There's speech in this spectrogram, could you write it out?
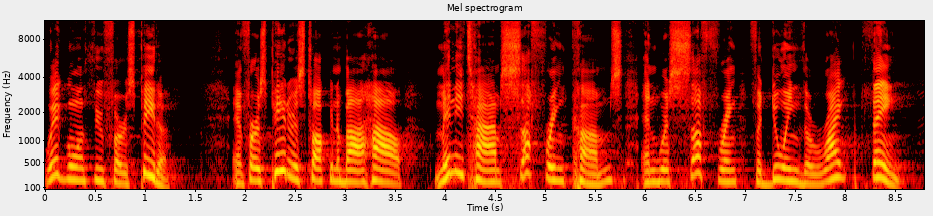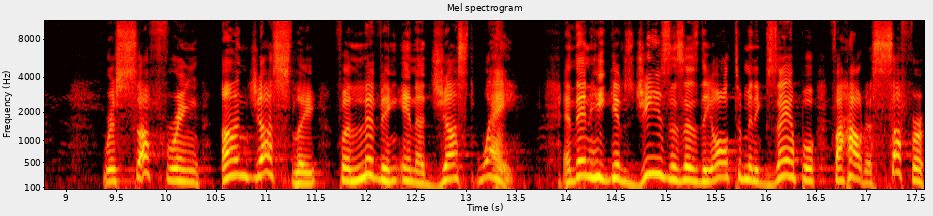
we're going through First Peter. And First Peter is talking about how many times suffering comes and we're suffering for doing the right thing. We're suffering unjustly for living in a just way. And then he gives Jesus as the ultimate example for how to suffer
